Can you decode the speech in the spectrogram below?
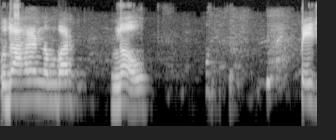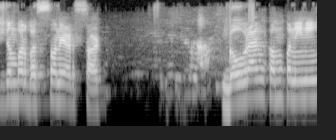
ઉદાહરણ નંબર નવ. પેજ નંબર બસો ને અડસઠ. ગૌરાંગ કંપનીની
